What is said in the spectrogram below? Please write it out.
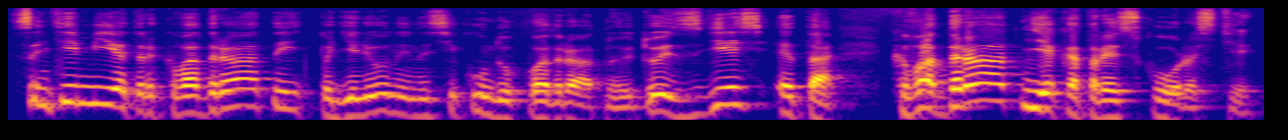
сантиметр квадратный, поделенный на секунду квадратную. То есть здесь это квадрат некоторой скорости,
